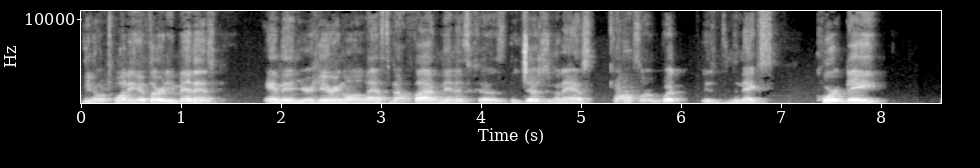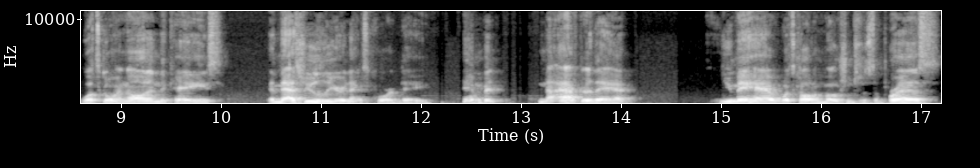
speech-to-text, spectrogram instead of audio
you know, 20 or 30 minutes, and then your hearing only lasts about five minutes because the judge is going to ask counselor what is the next court date, what's going on in the case, and that's usually your next court date. And but now after that, you may have what's called a motion to suppress.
